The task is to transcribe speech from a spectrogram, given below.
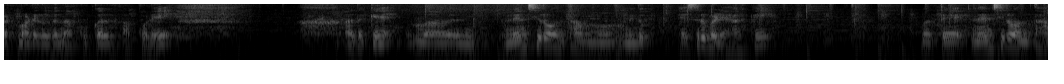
ಕಟ್ ಮಾಡಿರೋದನ್ನು ಕುಕ್ಕರ್ಗೆ ಹಾಕ್ಕೊಳ್ಳಿ. ಅದಕ್ಕೆ ನೆನೆಸಿರುವಂತಹ ಇದು ಹೆಸರು ಬೇಳೆ ಹಾಕಿ, ಮತ್ತು ನೆನೆಸಿರುವಂತಹ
